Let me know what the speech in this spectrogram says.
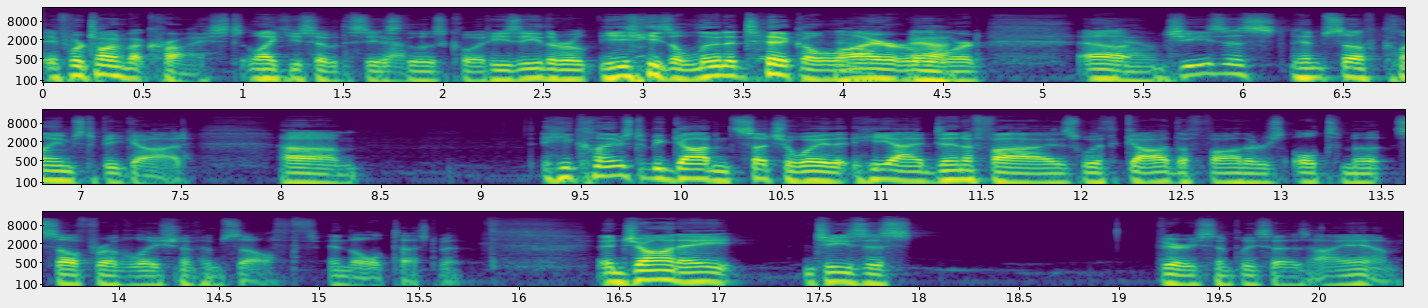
if we're talking about Christ, like you said with the C.S. Yeah. Lewis quote, he's either he's a lunatic, a liar, or Yeah. Lord. Uh, Yeah. Jesus himself claims to be God. Um, he claims to be God in such a way that he identifies with God the Father's ultimate self revelation of himself in the Old Testament. In John 8, Jesus very simply says, I am.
